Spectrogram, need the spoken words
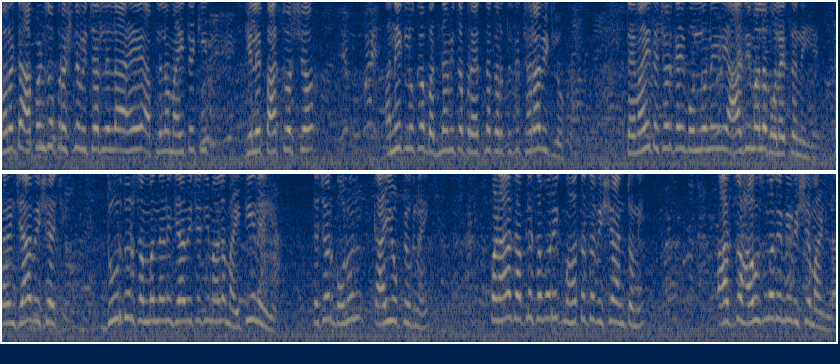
मला वाटतं आपण जो प्रश्न विचारलेला आहे आपल्याला माहिती आहे की गेले पाच वर्ष अनेक लोक बदनामीचा प्रयत्न करत होते ठराविक लोक. तेव्हाही त्याच्यावर काही बोललो नाही आणि आजही मला बोलायचं नाही आहे कारण ज्या विषयाची दूर दूर संबंध आणि ज्या विषयाची मला माहितीही नाही आहे त्याच्यावर बोलून काही उपयोग नाही. पण आज आपल्यासमोर एक महत्त्वाचा विषय आणतो मी. आज जो हाऊसमध्ये मी विषय मांडला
